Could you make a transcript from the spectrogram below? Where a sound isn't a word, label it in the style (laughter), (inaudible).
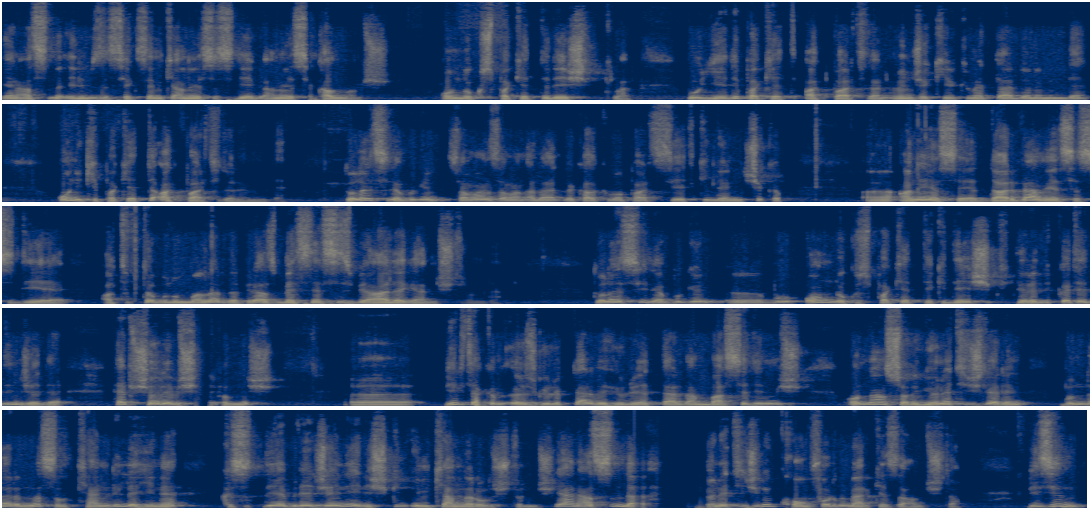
Yani aslında elimizde 82 anayasası diye bir anayasa kalmamış. 19 pakette değişiklik var. Bu 7 paket AK Parti'den önceki hükümetler döneminde, 12 pakette AK Parti döneminde. Dolayısıyla bugün zaman zaman Adalet ve Kalkınma Partisi yetkililerinin çıkıp anayasaya darbe anayasası diye atıfta bulunmaları da biraz mesnetsiz bir hale gelmiş durumda. Dolayısıyla bugün e, bu 19 paketteki değişikliklere dikkat edince de hep şöyle bir şey yapılmış. E, bir takım özgürlükler ve hürriyetlerden bahsedilmiş. Ondan sonra yöneticilerin bunların nasıl kendi lehine kısıtlayabileceğine ilişkin imkanlar oluşturmuş. Yani aslında yöneticinin konforunu merkeze almışlar. Bizim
